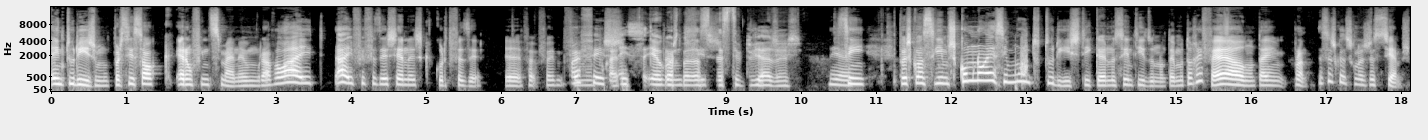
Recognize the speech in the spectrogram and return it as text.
em turismo, parecia só que era um fim de semana, eu morava lá e, ah, e fui fazer as cenas que curto fazer. Eh, foi, foi, foi fixe. porreiro. Isso, eu Foi gosto desse, desse tipo de viagens. Yeah. Sim, depois conseguimos, como não é assim muito turística, no sentido, não tem muita Eiffel, não tem, pronto, essas coisas que nós associamos.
